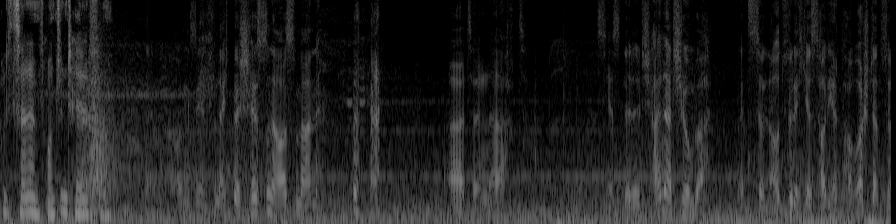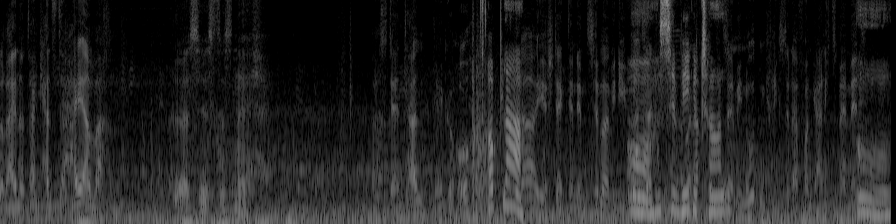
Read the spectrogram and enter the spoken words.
Polizei, dein Freund und Helfer. Deine Augen sehen vielleicht beschissen aus, Mann. Harte Nacht. Das hier ist Little China Chumba. Wenn's zu laut für dich ist, hau dir ein paar Ohrstöpsel rein und dann kannst du Heier machen. Das ist es nicht. Was denn dann? Der Geruch? Hoppla. Klar, ihr steckt in dem Zimmer wie die Oh, Ursendin, hast dir wehgetan? 15 Minuten kriegst du davon gar nichts mehr mit. Oh.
